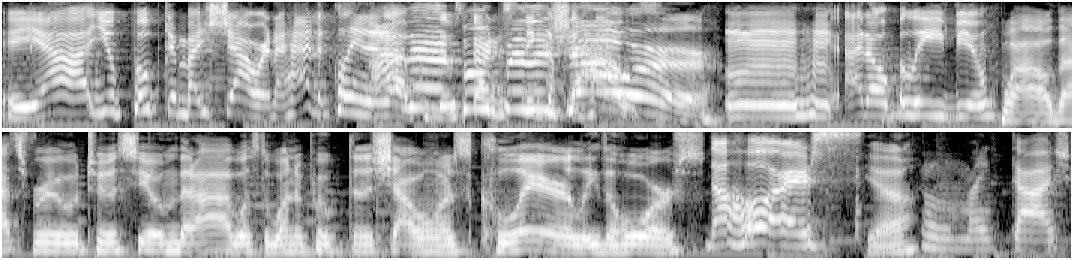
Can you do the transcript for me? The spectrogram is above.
Yeah, you pooped in my shower and I had to clean it up I because it was starting to in stink up the house. shower. Mm-hmm. I don't believe you. Wow, that's rude to assume that I was the one who pooped in the shower and was clearly the horse. The horse. Yeah? Oh my gosh.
